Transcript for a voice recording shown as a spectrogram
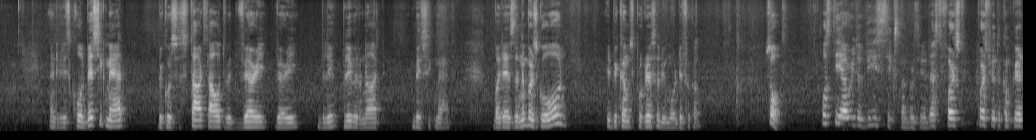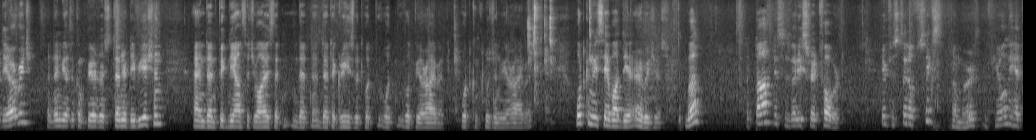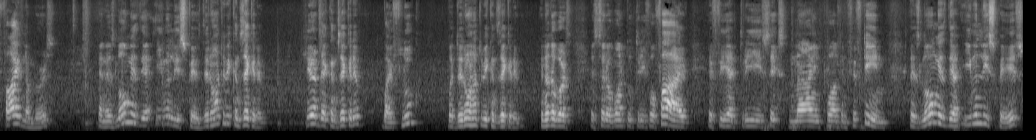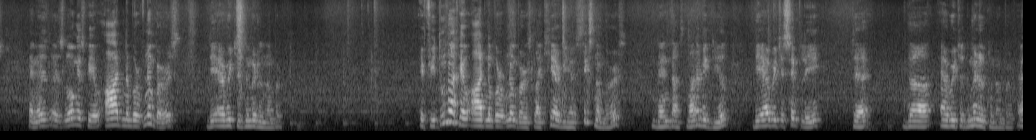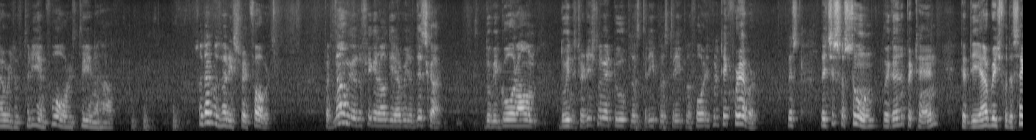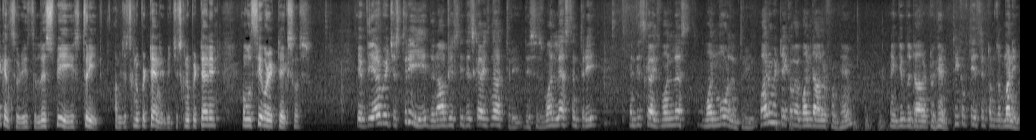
And it is called Basic Math because it starts out with very, very, believe, believe it or not, basic math. But as the numbers go on, it becomes progressively more difficult. So, what's the average of these six numbers here? That's first, first we have to compare the average, and then we have to compare the standard deviation, and then pick the answer choice that, that, that agrees with what, what, what we arrive at, what conclusion we arrive at. What can we say about the averages? Well, the task is very straightforward. If instead of six numbers, if you only had five numbers, and as long as they're evenly spaced, they don't have to be consecutive. Here they're consecutive by fluke but they don't have to be consecutive. In other words, instead of 1, 2, 3, 4, 5, if we had 3, 6, 9, 12, and 15, as long as they are evenly spaced, and as, as long as we have odd number of numbers, the average is the middle number. If we do not have odd number of numbers, like here we have 6 numbers, then that's not a big deal. The average is simply the, the average of the middle two numbers. Average of 3 and 4 is 3.5. So that was very straightforward. But now we have to figure out the average of this guy. Do we go around doing the traditional way 2 plus 3 plus 3 plus 4, it will take forever. Let's, let's just assume we're going to pretend that the average for the second series, the list B, is 3. I'm just going to pretend it. We're just going to pretend it and we'll see where it takes us. If the average is 3, then obviously this guy is not 3. This is 1 less than 3 and this guy is 1 less, 1 more than 3. Why don't we take away $1 from him and give the dollar to him? Think of this in terms of money.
